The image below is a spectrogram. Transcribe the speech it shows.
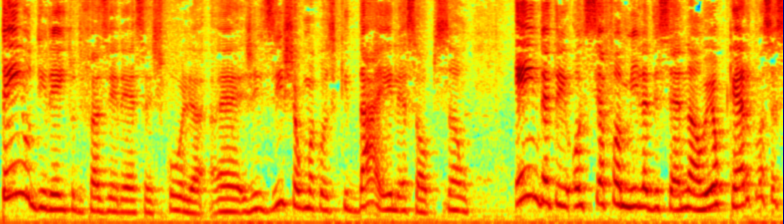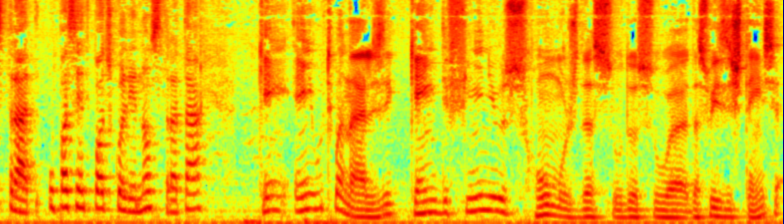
tem o direito de fazer essa escolha? É, existe alguma coisa que dá a ele essa opção? Em ou se a família disser, não, eu quero que você se trate, o paciente pode escolher não se tratar? Quem, em última análise, quem define os rumos da, su, da, sua, da sua existência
